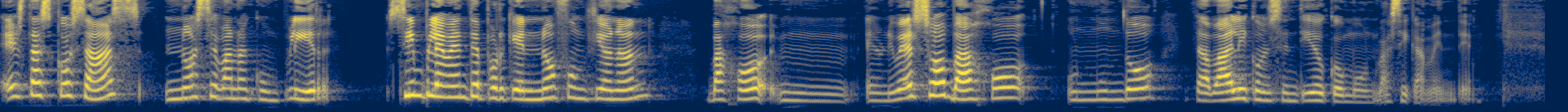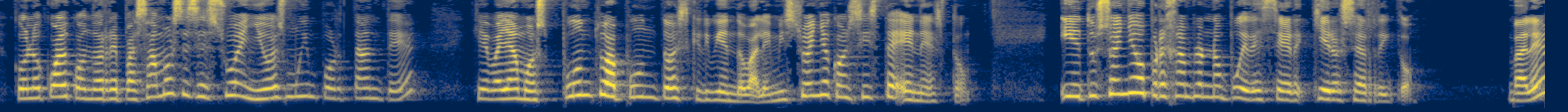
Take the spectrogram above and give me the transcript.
Estas cosas no se van a cumplir simplemente porque no funcionan bajo mm, el universo, bajo un mundo cabal y con sentido común, básicamente. Con lo cual, cuando repasamos ese sueño, es muy importante que vayamos punto a punto escribiendo, vale, mi sueño consiste en esto. Y tu sueño, por ejemplo, no puede ser quiero ser rico, ¿vale?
